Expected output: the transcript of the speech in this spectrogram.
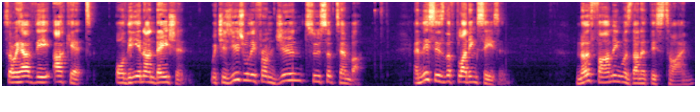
So we have the Akhet or the inundation, which is usually from June to September. And this is the flooding season. No farming was done at this time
